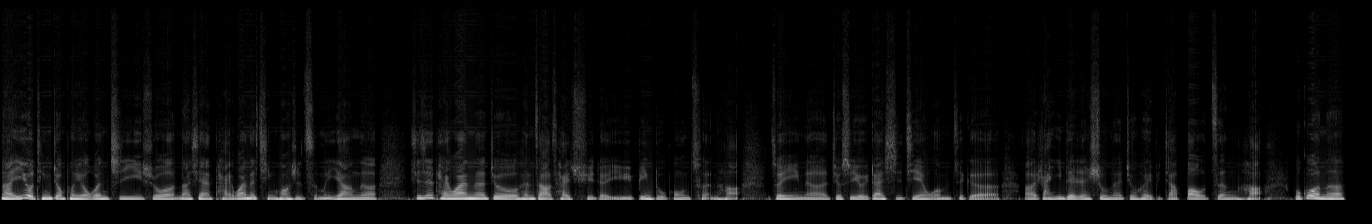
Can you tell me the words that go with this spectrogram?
那也有听众朋友问志毅说，那现在台湾的情况是怎么样呢？其实台湾呢就很早采取的与病毒共存哈，所以呢就是有一段时间我们这个呃染疫的人数呢就会比较暴增哈。不过呢，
